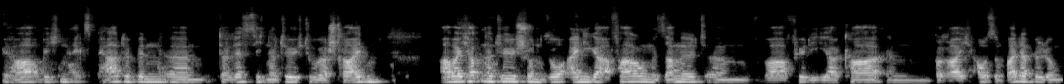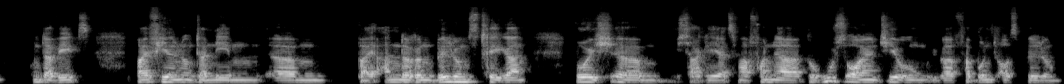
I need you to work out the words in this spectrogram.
Ja, ob ich ein Experte bin, ähm, da lässt sich natürlich drüber streiten. Aber ich habe natürlich schon so einige Erfahrungen gesammelt, ähm, war für die IHK im Bereich Aus- und Weiterbildung unterwegs, bei vielen Unternehmen, ähm, bei anderen Bildungsträgern, wo ich, ähm, ich sage jetzt mal, von der Berufsorientierung über Verbundausbildung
